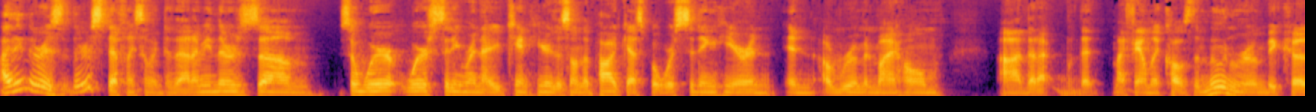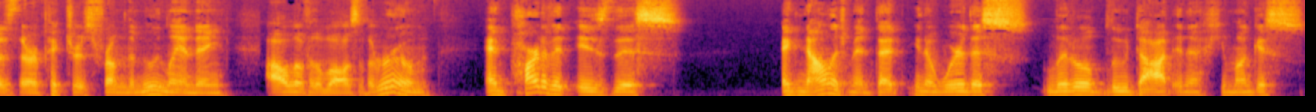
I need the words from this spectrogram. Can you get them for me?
I think there is there is definitely something to that. I mean, there's um, so we're we're sitting right now. You can't hear this on the podcast, but we're sitting here in in a room in my home uh, that I, that my family calls the moon room because there are pictures from the moon landing all over the walls of the room, and part of it is this acknowledgement that you know we're this little blue dot in a humongous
